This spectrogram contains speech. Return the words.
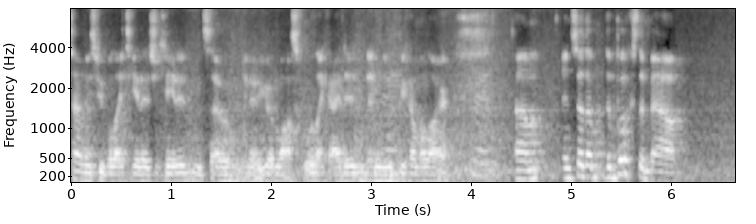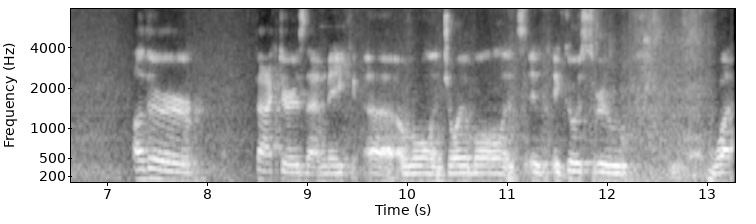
Taiwanese people like to get educated and so you know you go to law school like I did and then you become a lawyer. Um, and so the, the book's about other factors that make uh, a role enjoyable. It, it goes through what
